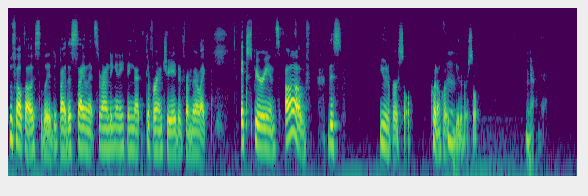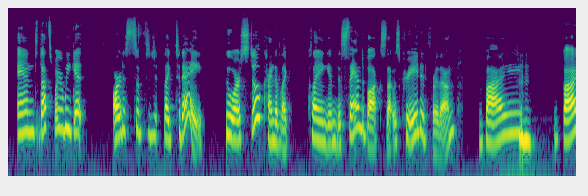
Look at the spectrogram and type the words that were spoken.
who felt isolated by the silence surrounding anything that differentiated from their like experience of this universal quote unquote Mm. universal Yeah. and that's where we get artists of like today who are still kind of like playing in the sandbox that was created for them by mm-hmm. by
